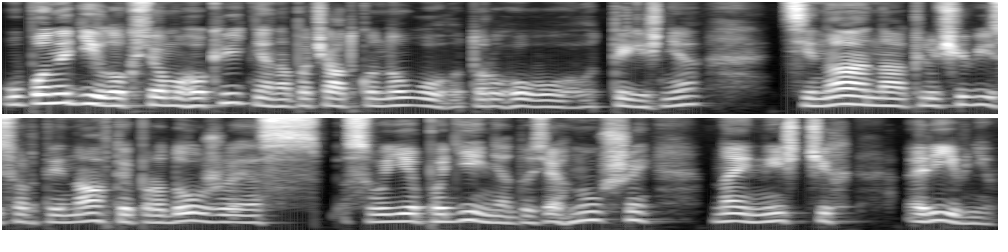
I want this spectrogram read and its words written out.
У понеділок, 7 квітня, на початку нового торгового тижня, ціна на ключові сорти нафти продовжує своє падіння, досягнувши найнижчих рівнів.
